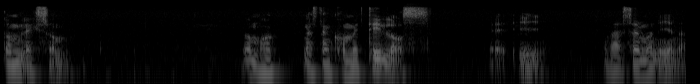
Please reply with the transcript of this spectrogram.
De liksom, de har nästan kommit till oss eh, i de här ceremonierna.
